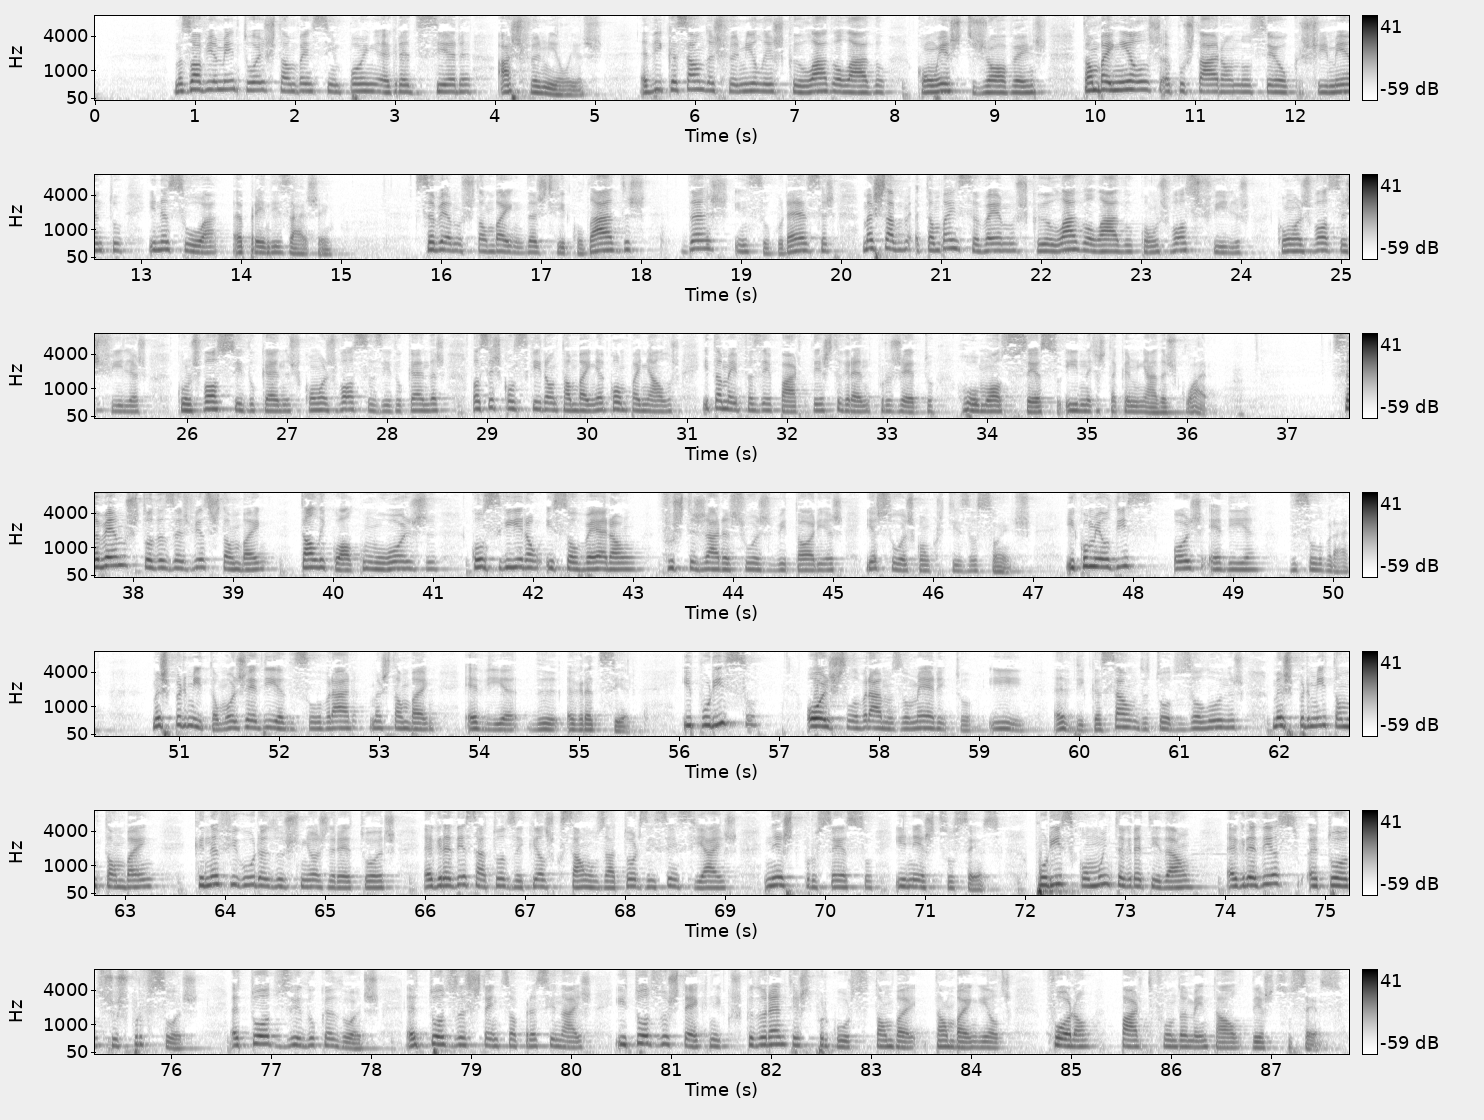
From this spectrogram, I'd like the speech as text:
Mas, obviamente, hoje também se impõe agradecer às famílias. A dedicação das famílias que, lado a lado com estes jovens, também eles apostaram no seu crescimento e na sua aprendizagem. Sabemos também das dificuldades, das inseguranças, mas sabe, também sabemos que lado a lado com os vossos filhos, com as vossas filhas, com os vossos educandos, com as vossas educandas, vocês conseguiram também acompanhá-los e também fazer parte deste grande projeto rumo ao sucesso e nesta caminhada escolar. Sabemos todas as vezes também, tal e qual como hoje, conseguiram e souberam festejar as suas vitórias e as suas concretizações. E como eu disse, hoje é dia de celebrar. Mas permitam-me, hoje é dia de celebrar, mas também é dia de agradecer. E por isso, hoje celebramos o mérito e a dedicação de todos os alunos, mas permitam-me também que, na figura dos senhores diretores, agradeça a todos aqueles que são os atores essenciais neste processo e neste sucesso. Por isso, com muita gratidão, agradeço a todos os professores, a todos os educadores, a todos os assistentes operacionais e todos os técnicos que durante este percurso também, também eles foram parte fundamental deste sucesso.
